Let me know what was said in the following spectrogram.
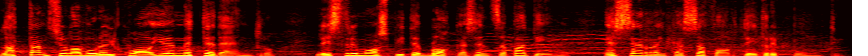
Lattanzio lavora il cuoio e mette dentro. L'estremo ospite blocca senza patemi e serra in cassaforte i tre punti.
